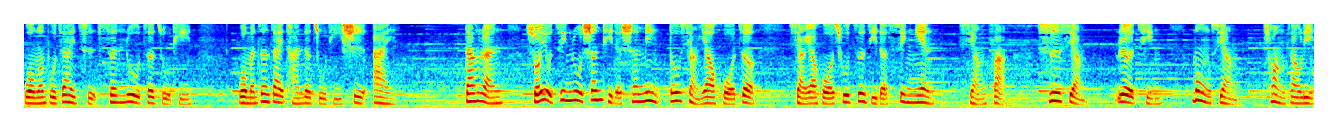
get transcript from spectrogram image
我们不在此深入这主题。我们正在谈的主题是爱。当然，所有进入身体的生命都想要活着，想要活出自己的信念、想法、思想、热情、梦想、创造力。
